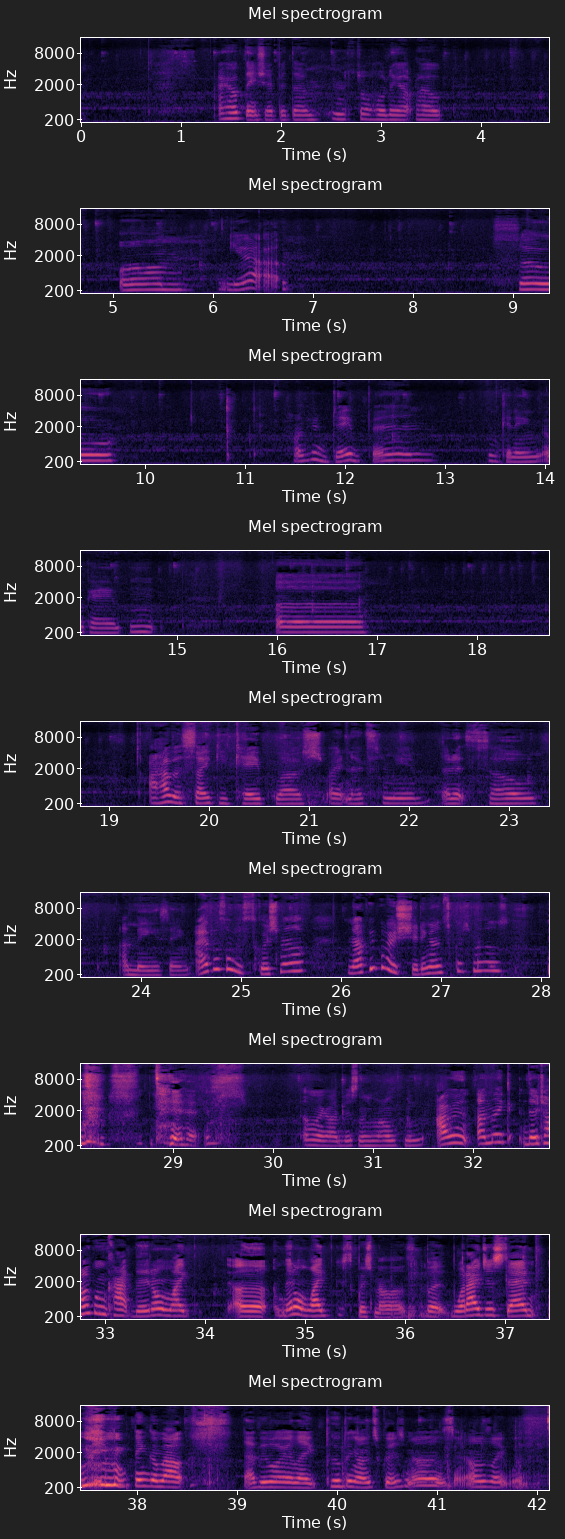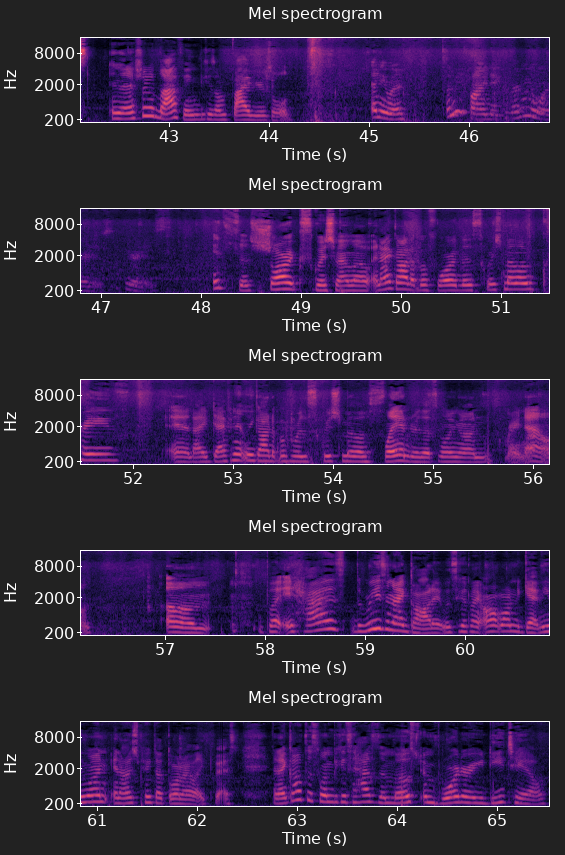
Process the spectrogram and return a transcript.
I hope they ship it though. I'm still holding out hope. Um, yeah. So How's your day been? I'm kidding. Okay. Mm. Uh. I have a Saiki K Plus right next to me, and it's so amazing. I have also a Squishmallow. Now people are shitting on Squishmallows. oh my god, there's nothing wrong with me. I I'm like they're talking crap. They don't like uh they don't like Squishmallows. But what I just said made me think about that people are like pooping on Squishmallows, and I was like, what? And then I started laughing because I'm five years old. Anyway, let me find it because I don't know where it is. Here it is. It's the Shark Squishmallow, and I got it before the Squishmallow craze, and I definitely got it before the Squishmallow slander that's going on right now. Um, but it has the reason I got it was because my aunt wanted to get me one, and I just picked out the one I liked best. And I got this one because it has the most embroidery detail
